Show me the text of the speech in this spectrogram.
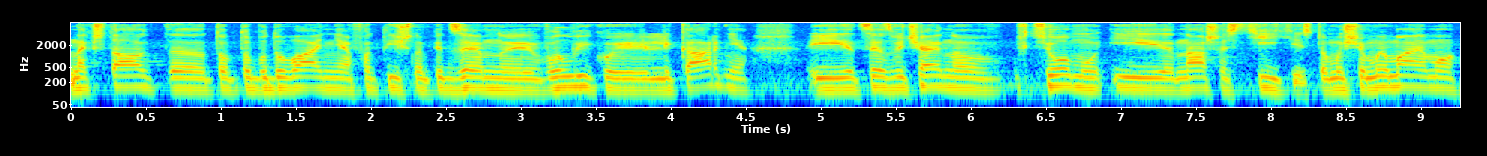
на кшталт, е, тобто будування фактично підземної великої лікарні, і це звичайно в цьому і наша стійкість, тому що ми маємо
